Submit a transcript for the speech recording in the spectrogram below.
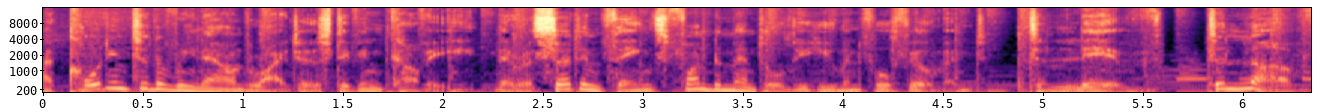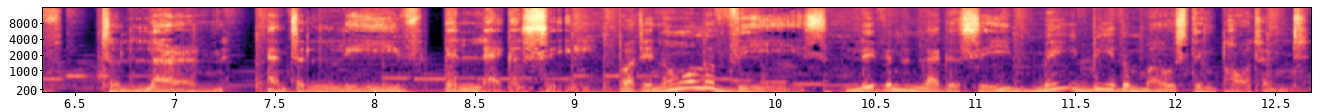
According to the renowned writer Stephen Covey, there are certain things fundamental to human fulfillment. To live, to love, to learn, and to leave a legacy. But in all of these, leaving a legacy may be the most important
